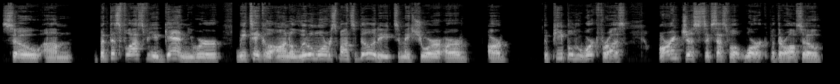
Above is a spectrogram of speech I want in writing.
So um but this philosophy again you were we take on a little more responsibility to make sure our our the people who work for us aren't just successful at work but they're also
